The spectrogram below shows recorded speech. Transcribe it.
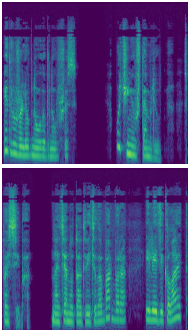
и дружелюбно улыбнувшись. — Очень уж там людно. Спасибо. натянуто ответила Барбара, и леди Клайд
